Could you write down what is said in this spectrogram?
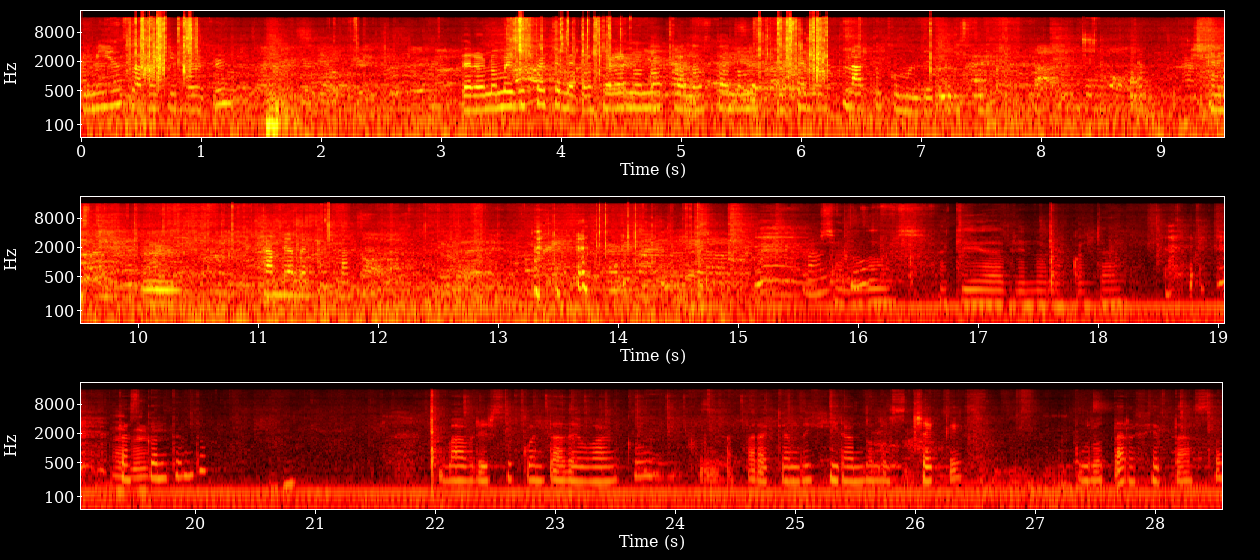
A mí es la Becky Burger. Pero no me gusta que me trajeran una canasta, no me gusta un plato como el de Cristi. Cristi, cámbiame tu plato. Saludos, aquí abriendo una cuenta. A ¿Estás ver. contento? Va a abrir su cuenta de banco para que ande girando los cheques. Puro tarjetazo.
